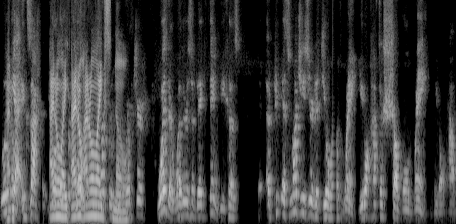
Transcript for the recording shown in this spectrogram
Well, yeah, exactly. I don't like- I don't- I don't like snow. weather, weather is a big thing because it's much easier to deal with rain. You don't have to shovel rain. You don't have,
